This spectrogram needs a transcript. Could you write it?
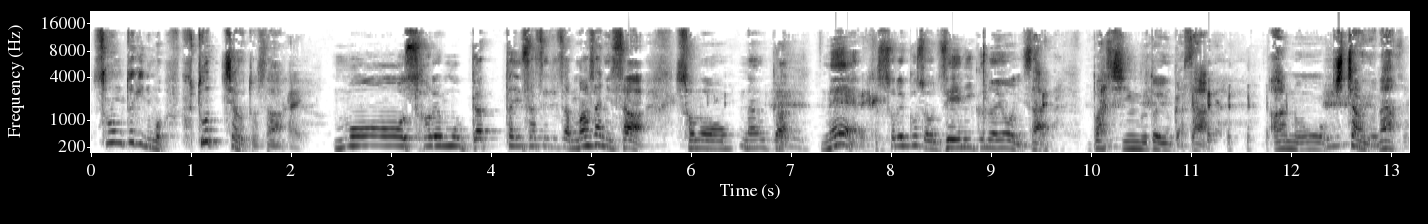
その時にもう太っちゃうとさはい。もう、それも合体させてさ、まさにさ、その、なんか、ねそれこそ贅肉のようにさ、バッシングというかさ、あの、来ちゃうよな。ね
